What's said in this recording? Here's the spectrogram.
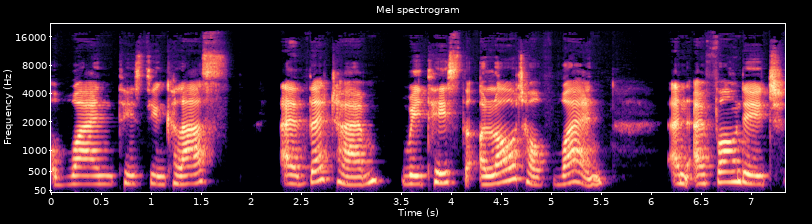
a wine tasting class. At that time, we tasted a lot of wine, and I found it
